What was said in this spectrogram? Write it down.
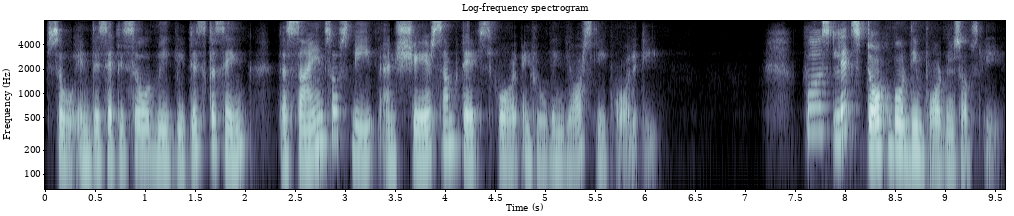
So, in this episode, we'll be discussing the science of sleep and share some tips for improving your sleep quality. First, let's talk about the importance of sleep.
